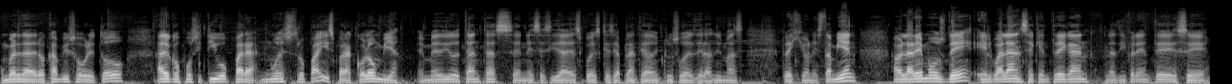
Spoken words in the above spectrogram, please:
un verdadero cambio y sobre todo algo positivo para nuestro país, para Colombia, en medio de tantas eh, necesidades pues que se ha planteado incluso desde las mismas regiones. También hablaremos de el balance que entregan las diferentes eh,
